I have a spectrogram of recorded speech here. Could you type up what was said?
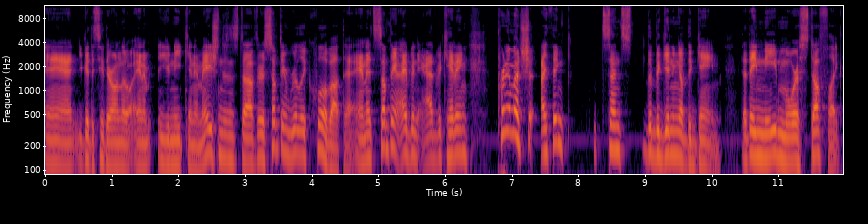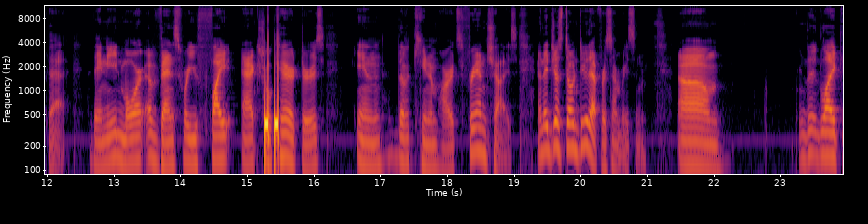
and you get to see their own little anim- unique animations and stuff. There's something really cool about that, and it's something I've been advocating pretty much. I think since the beginning of the game that they need more stuff like that. They need more events where you fight actual characters in the Kingdom Hearts franchise, and they just don't do that for some reason. Um, the, like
